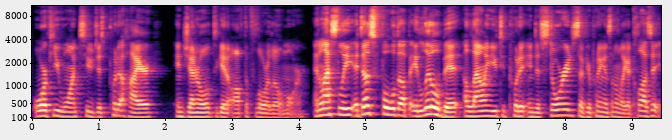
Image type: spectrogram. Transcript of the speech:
or if you want to just put it higher, in general to get it off the floor a little more. And lastly, it does fold up a little bit, allowing you to put it into storage. So if you're putting in something like a closet,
